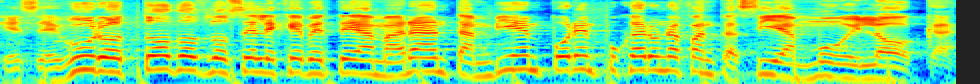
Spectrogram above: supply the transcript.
que seguro todos los LGBT amarán también por empujar una fantasía muy loca.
